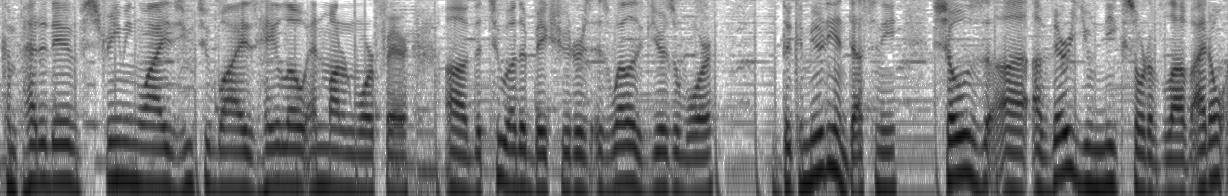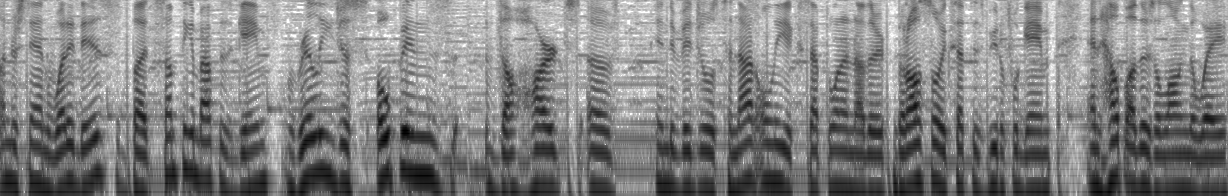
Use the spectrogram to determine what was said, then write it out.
competitive, streaming wise, YouTube wise, Halo and Modern Warfare, uh, the two other big shooters, as well as Gears of War. The community in Destiny shows uh, a very unique sort of love. I don't understand what it is, but something about this game really just opens the hearts of individuals to not only accept one another, but also accept this beautiful game and help others along the way.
